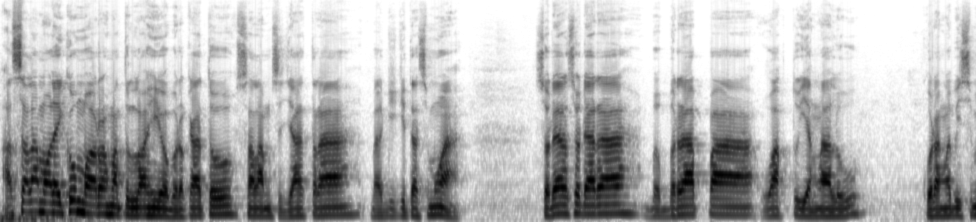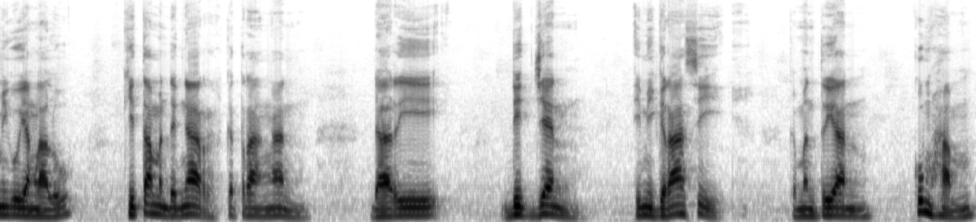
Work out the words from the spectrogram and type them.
Assalamualaikum warahmatullahi wabarakatuh. Salam sejahtera bagi kita semua. Saudara-saudara, beberapa waktu yang lalu, kurang lebih seminggu yang lalu, kita mendengar keterangan dari Ditjen Imigrasi Kementerian Kumham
